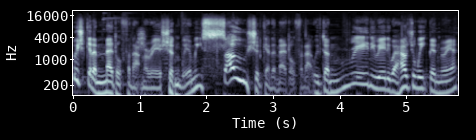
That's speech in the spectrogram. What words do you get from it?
We should get a medal for that, Maria, shouldn't we? And we so should get a medal for that. We've done really, really well. How's your week been, Maria?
